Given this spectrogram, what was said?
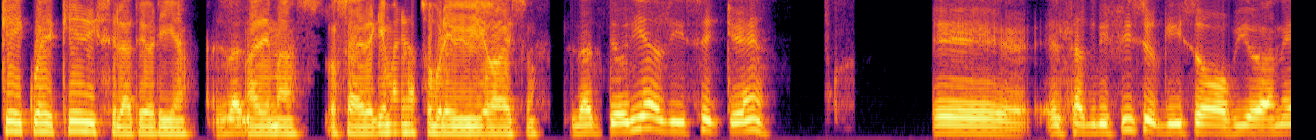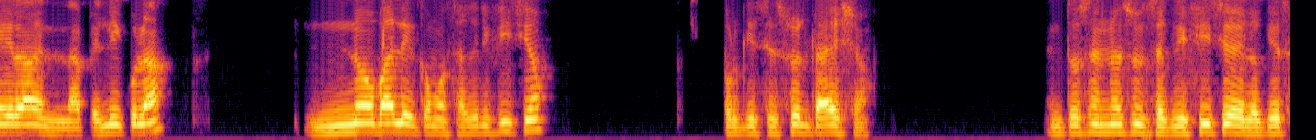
qué, qué dice la teoría? La, Además, o sea, ¿de qué manera sobrevivió a eso? La teoría dice que eh, el sacrificio que hizo Viuda Negra en la película no vale como sacrificio porque se suelta ella. Entonces no es un sacrificio de lo que es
